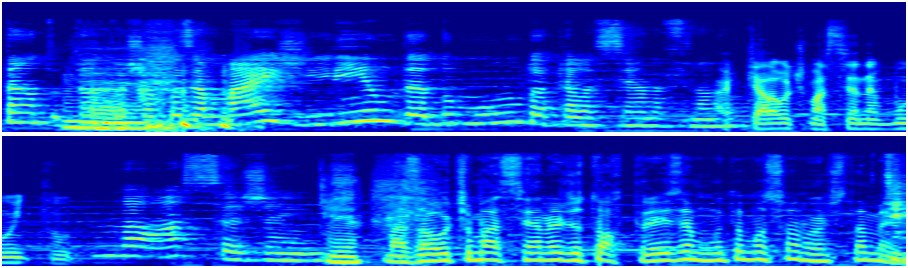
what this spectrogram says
Tanto, tanto. É. Eu achei a coisa mais linda do mundo aquela cena final. Aquela última cena é muito. Nossa, gente. É. Mas a última cena de Thor 3 é muito emocionante também.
